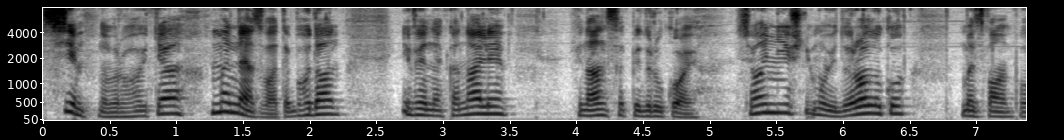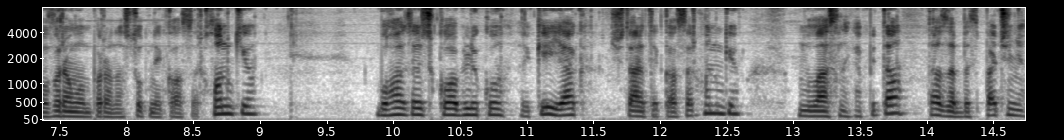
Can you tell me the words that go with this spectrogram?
Всім доброго дня! Мене звати Богдан і ви на каналі Фінанси під рукою. В сьогоднішньому відеоролику ми з вами поговоримо про наступний клас рахунків бухгалтерського обліку, такий як четвертий клас рахунків, власний капітал та забезпечення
